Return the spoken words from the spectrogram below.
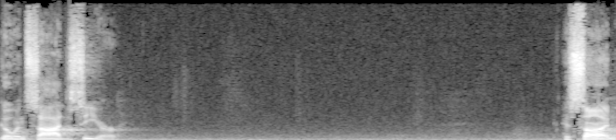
go inside to see her. His son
